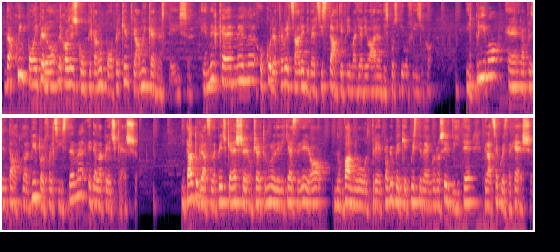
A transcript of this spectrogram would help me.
Da qui in poi però le cose si complicano un po' perché entriamo in kernel space e nel kernel occorre attraversare diversi strati prima di arrivare al dispositivo fisico il primo è rappresentato dal Virtual File System e dalla Page Cache. Intanto grazie alla Page Cache un certo numero di richieste di I.O. non vanno oltre proprio perché queste vengono servite grazie a questa cache.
